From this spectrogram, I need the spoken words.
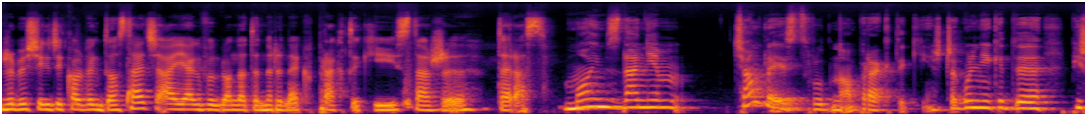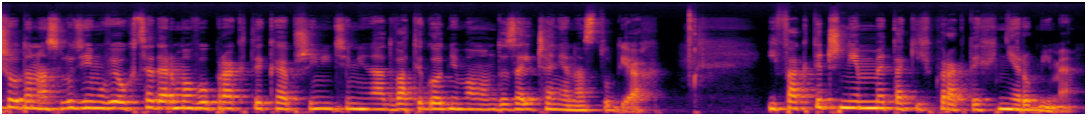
żeby się gdziekolwiek dostać. A jak wygląda ten rynek praktyki, staży teraz? Moim zdaniem ciągle jest trudno o praktyki. Szczególnie kiedy piszą do nas ludzie i mówią, chcę darmową praktykę, przyjmijcie mnie na dwa tygodnie, bo mam do zaliczenia na studiach. I faktycznie my takich praktyk nie robimy.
